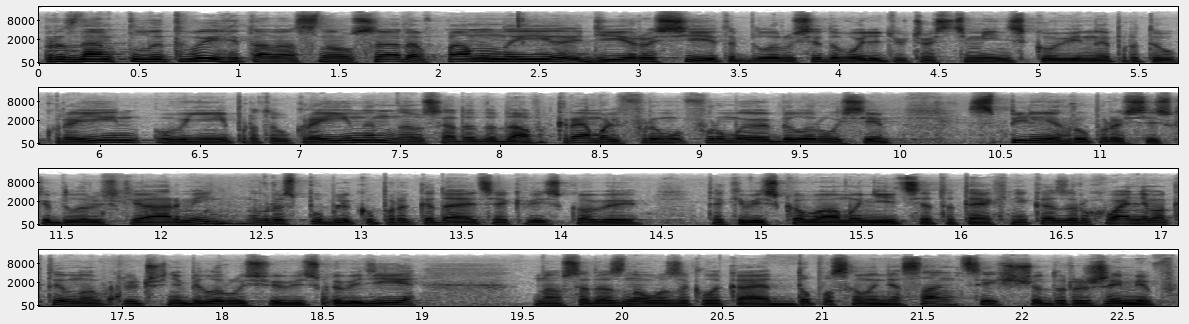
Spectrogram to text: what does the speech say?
Президент Литви Гітанас Науседа впевнений, дії Росії та Білорусі доводять участь Мінську у війни проти України у війні проти України. Науседа додав, Кремль форм- формує у Білорусі спільні групи російської білоруської армії. В республіку перекидається як військові, так і військова амуніція та техніка. З урахуванням активного включення Білорусі у військові дії. Науседа знову закликає до посилення санкцій щодо режимів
